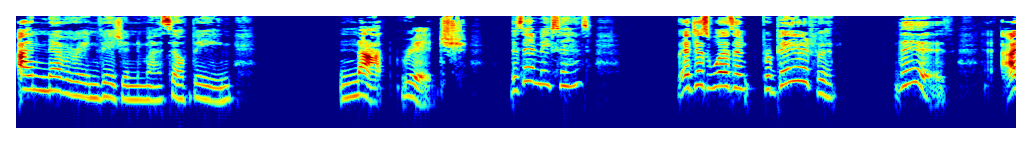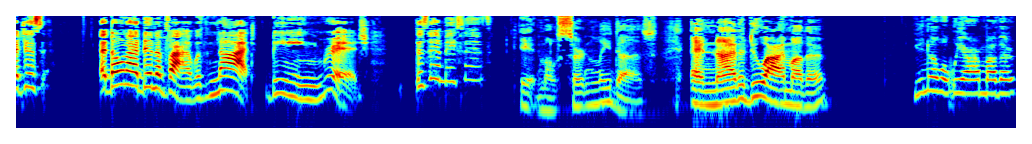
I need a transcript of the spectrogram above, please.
I never envisioned myself being not rich. Does that make sense? I just wasn't prepared for this. I just I don't identify with not being rich. Does that make sense? It most certainly does. And neither do I, Mother. You know what we are, Mother?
